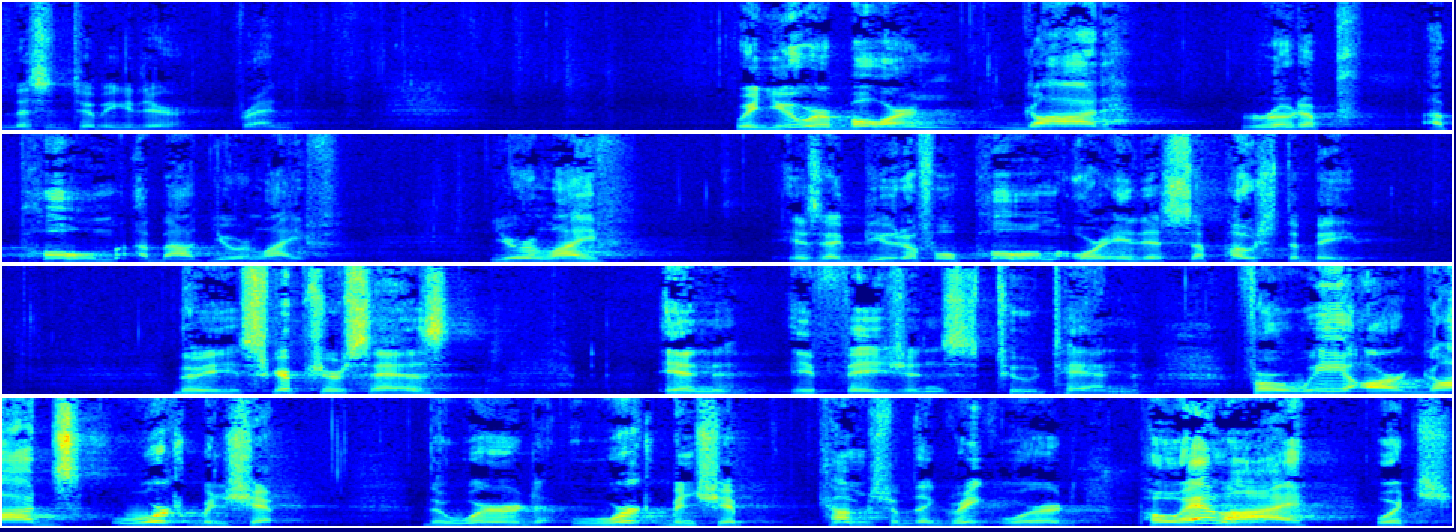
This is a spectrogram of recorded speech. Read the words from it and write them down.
listen to me, dear friend. When you were born, God wrote a, a poem about your life. Your life is a beautiful poem, or it is supposed to be. The scripture says in Ephesians 2:10, "For we are God's workmanship." The word workmanship comes from the Greek word poiema, which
